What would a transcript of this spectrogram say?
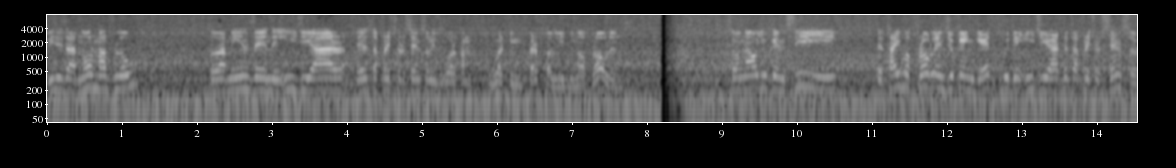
This is a normal flow. So that means then the EGR delta pressure sensor is working, working perfectly with no problems. So now you can see the type of problems you can get with the EGR delta pressure sensor.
